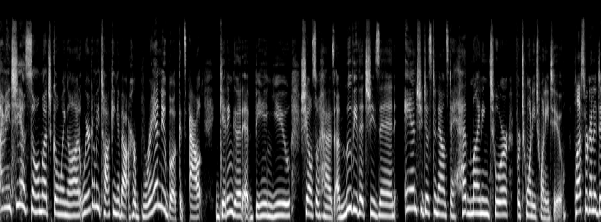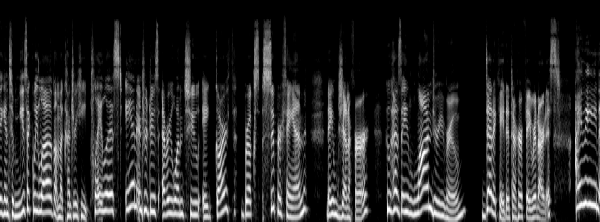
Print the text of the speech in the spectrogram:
I mean, she has so much going on. We're going to be talking about her brand new book. It's out, Getting Good at Being You. She also has a movie that she's in, and she just announced a headlining tour for 2022. Plus, we're going to dig into music we love on the Country Heat playlist and introduce everyone to a Garth Brooks superfan named Jennifer, who has a laundry room dedicated to her favorite artist. I mean,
